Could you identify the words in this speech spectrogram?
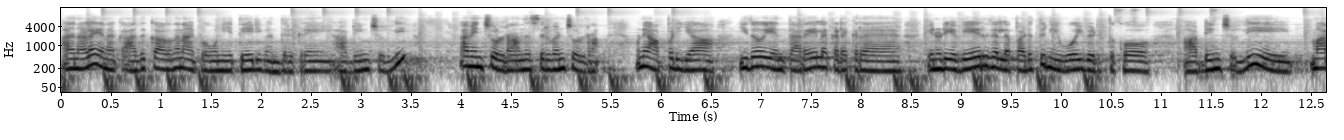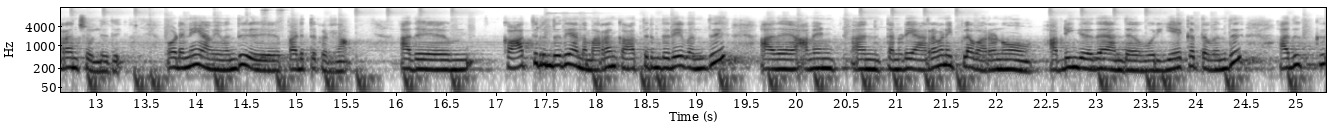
அதனால் எனக்கு அதுக்காக தான் நான் இப்போ உன்னைய தேடி வந்திருக்கிறேன் அப்படின்னு சொல்லி அவன் சொல்கிறான் அந்த சிறுவன் சொல்கிறான் உடனே அப்படியா? இதோ என் தரையில் கிடக்கிற என்னுடைய வேர்களில் படுத்து நீ ஓய்வு எடுத்துக்கோ அப்படின்னு சொல்லி மரம் சொல்லுது. உடனே அவன் வந்து படுத்துக்கிடுறான். அது காத்திருந்ததே அந்த மரம் காத்திருந்ததே வந்து அதை அவன் அந் தன்னுடைய அரவணைப்பில் வரணும் அப்படிங்கிறத அந்த ஒரு ஏக்கத்தை வந்து அதுக்கு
